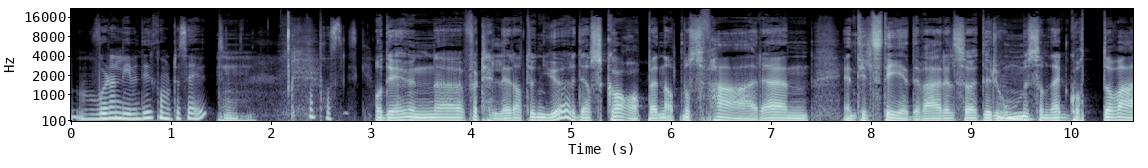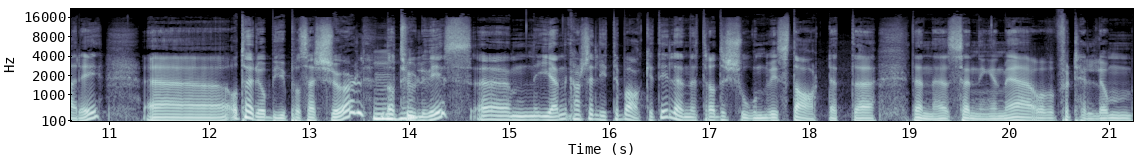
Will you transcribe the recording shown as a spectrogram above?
hvordan livet ditt kommer til å se ut. Mm. Fantastisk. Og det hun uh, forteller at hun gjør, det å skape en atmosfære, en, en tilstedeværelse og et rom Mm. som det er godt å være i. Uh, og tørre å by på seg sjøl, Mhm. naturligvis. Uh, igjen kanskje litt tilbake til denne tradisjonen vi startet denne sendingen med, å fortelle om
